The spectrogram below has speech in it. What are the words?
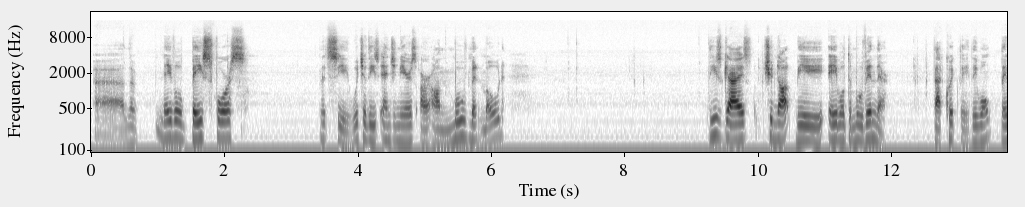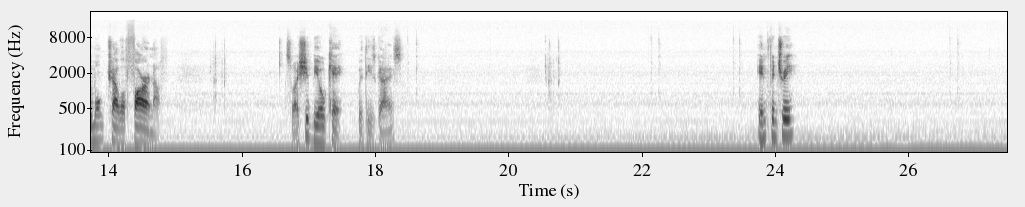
Uh, the naval base force. Let's see which of these engineers are on movement mode. These guys should not be able to move in there that quickly. They won't they won't travel far enough. So I should be okay with these guys. Infantry.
